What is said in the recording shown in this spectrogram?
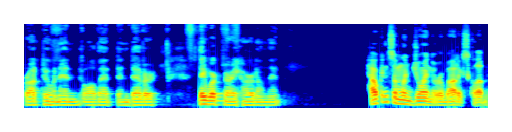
brought to an end all that endeavor. They worked very hard on that. How can someone join the robotics club?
